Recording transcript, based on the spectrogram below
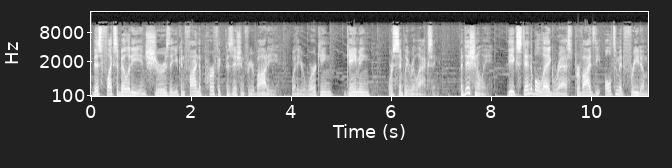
This flexibility ensures that you can find the perfect position for your body, whether you're working, gaming, or simply relaxing. Additionally, the extendable leg rest provides the ultimate freedom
